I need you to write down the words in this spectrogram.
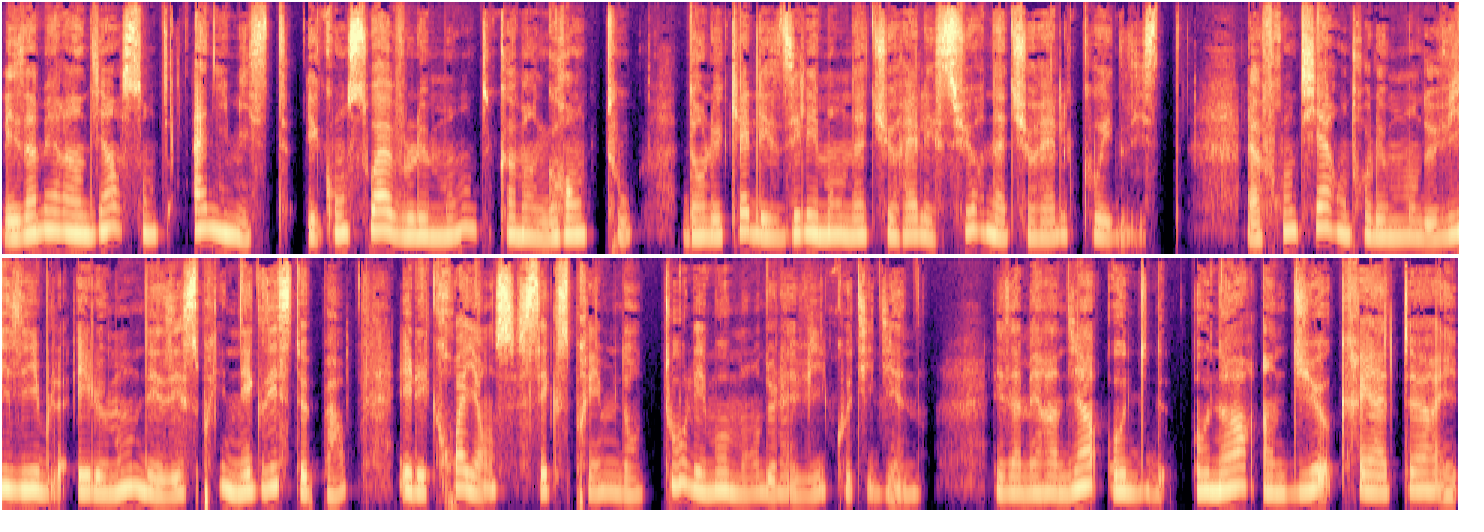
les Amérindiens sont animistes et conçoivent le monde comme un grand tout dans lequel les éléments naturels et surnaturels coexistent. La frontière entre le monde visible et le monde des esprits n'existe pas et les croyances s'expriment dans tous les moments de la vie quotidienne. Les Amérindiens honorent un Dieu créateur et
